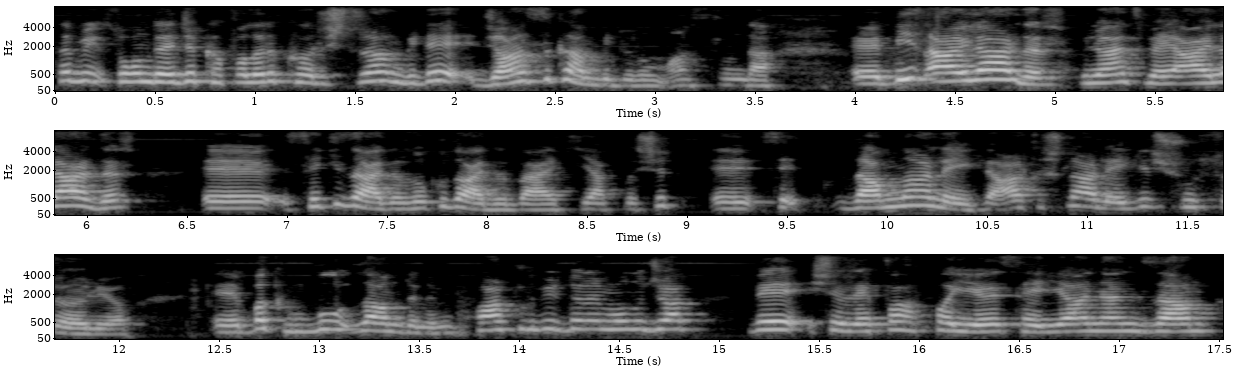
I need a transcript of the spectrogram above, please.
Tabii son derece kafaları karıştıran bir de can sıkan bir durum aslında. E, biz aylardır, Bülent Bey aylardır e, 8 aydır 9 aydır belki yaklaşık e, zamlarla ilgili artışlarla ilgili şunu söylüyor. E, bakın bu zam dönemi farklı bir dönem olacak ve işte refah payı, seyyanen zam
